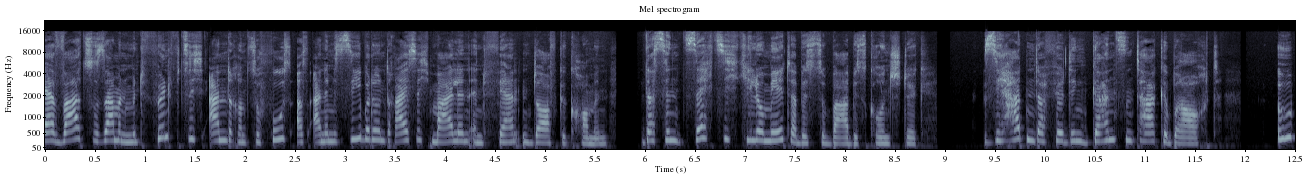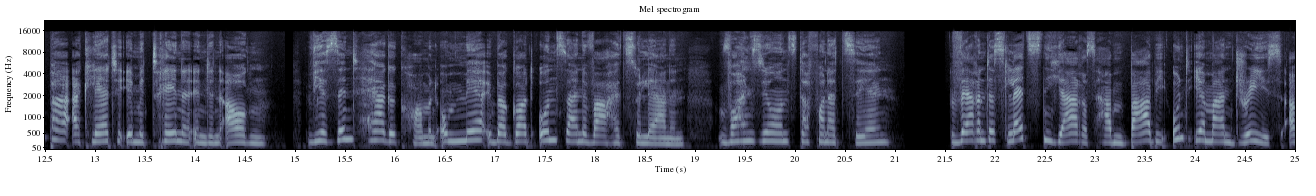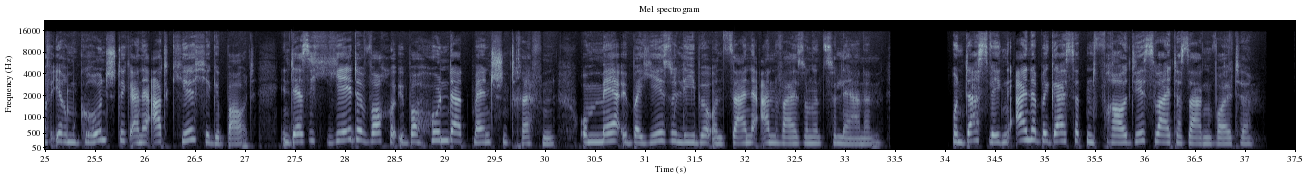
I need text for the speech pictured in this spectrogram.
Er war zusammen mit 50 anderen zu Fuß aus einem 37 Meilen entfernten Dorf gekommen. Das sind 60 Kilometer bis zu Barbys Grundstück. Sie hatten dafür den ganzen Tag gebraucht. Upa erklärte ihr mit Tränen in den Augen. Wir sind hergekommen, um mehr über Gott und seine Wahrheit zu lernen. Wollen Sie uns davon erzählen? Während des letzten Jahres haben Barbie und ihr Mann Dries auf ihrem Grundstück eine Art Kirche gebaut, in der sich jede Woche über 100 Menschen treffen, um mehr über Jesu Liebe und seine Anweisungen zu lernen. Und das wegen einer begeisterten Frau, die es weitersagen wollte.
